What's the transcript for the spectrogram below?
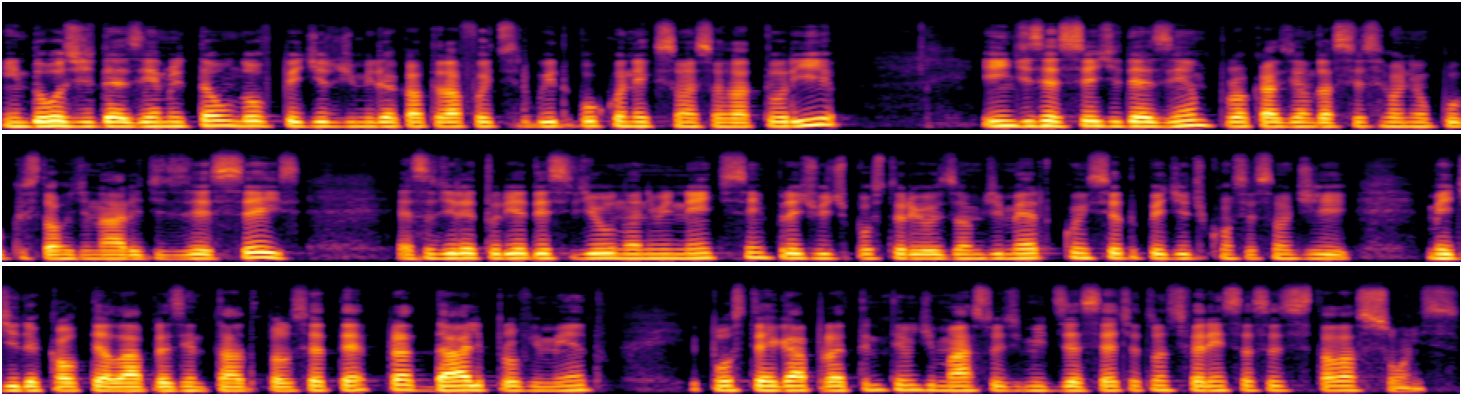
Em 12 de dezembro, então, um novo pedido de medida cautelar foi distribuído por conexão a essa relatoria. E em 16 de dezembro, por ocasião da sexta reunião pública extraordinária de 16, essa diretoria decidiu unanimemente, sem prejuízo de posterior exame de mérito, conhecer do pedido de concessão de medida cautelar apresentado pelo CETEP para dar-lhe provimento e postergar para 31 de março de 2017 a transferência dessas instalações.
